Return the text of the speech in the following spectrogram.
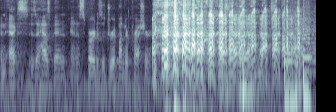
An X is a has been, and a spurt is a drip under pressure.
